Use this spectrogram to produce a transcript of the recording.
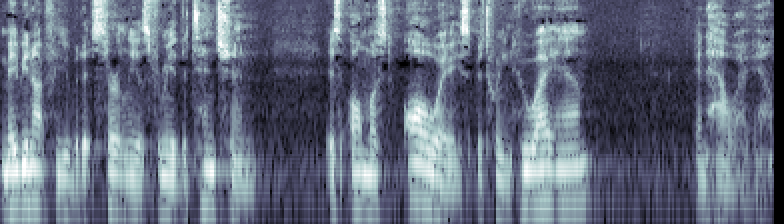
maybe, not for you, but it certainly is for me. The tension is almost always between who I am and how I am.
